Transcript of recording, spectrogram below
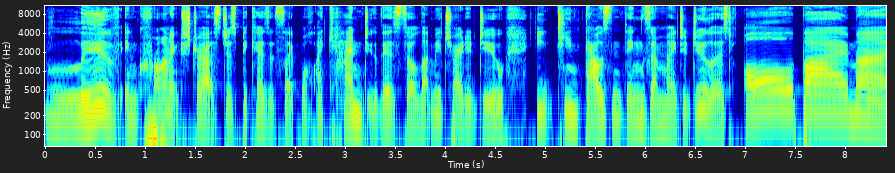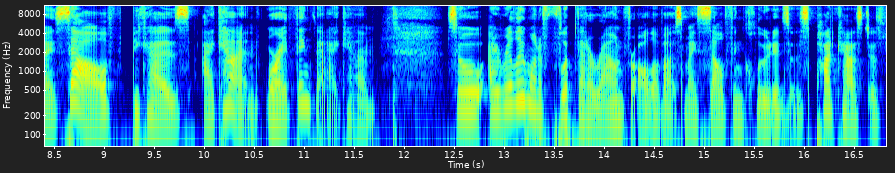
live in chronic stress just because it's like well i can do this so let me try to do 18000 things on my to-do list all by myself because i can or i think that i can so I really want to flip that around for all of us, myself included. So this podcast is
